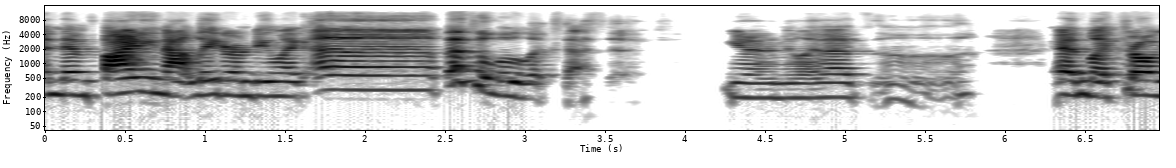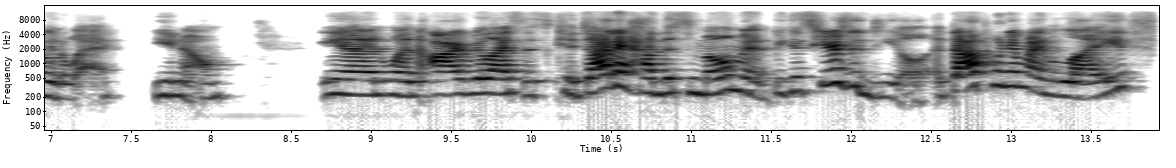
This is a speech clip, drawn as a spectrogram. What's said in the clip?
and then finding that later and being like, uh, that's a little excessive. You know what I mean? Like that's uh, and like throwing it away, you know. And when I realized this kid died, I had this moment because here's the deal. At that point in my life,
